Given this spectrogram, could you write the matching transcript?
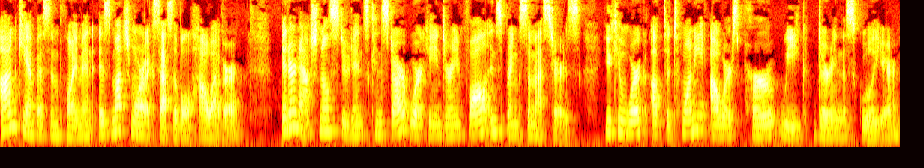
On campus employment is much more accessible, however. International students can start working during fall and spring semesters. You can work up to 20 hours per week during the school year.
